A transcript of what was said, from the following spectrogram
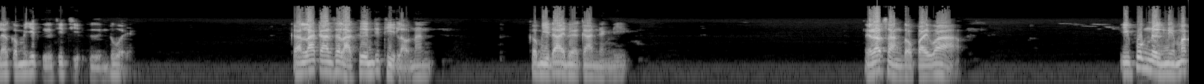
แล้วก็ไม่ยึดถือทิฏฐิอื่นด้วย การละการสละคืนทิฏฐิเหล่านั้น ก็มีได้ด้วยการอย่างนี้ ในรับสั่งต่อไปว่า อีกพวกหนึ่งเนี่ยมัก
